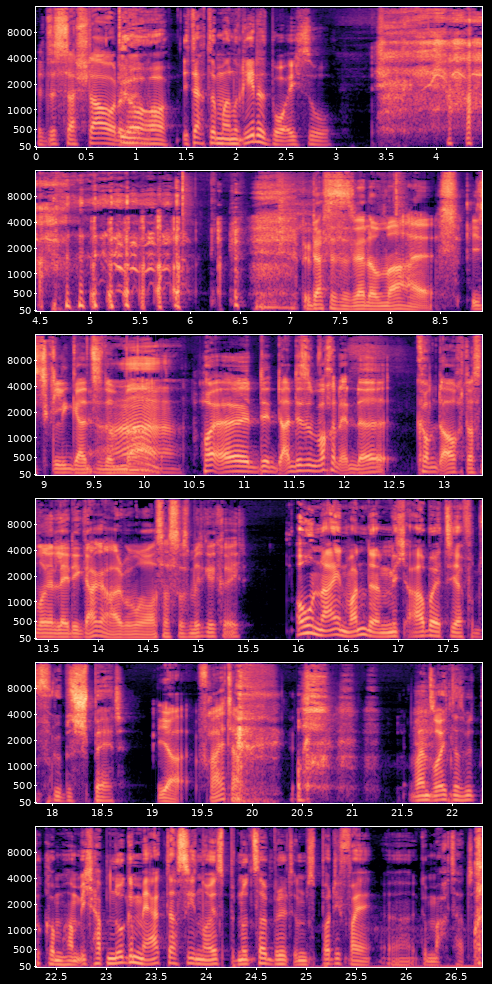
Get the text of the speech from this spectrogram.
Jetzt ist da Stau drin. Ja, ich dachte, man redet bei euch so. Du dachtest, es wäre normal. Ich klinge ganz normal. Heu, äh, an diesem Wochenende kommt auch das neue Lady Gaga Album raus. Hast du es mitgekriegt? Oh nein, wann denn? Ich arbeite ja von früh bis spät. Ja, Freitag. Wann soll ich das mitbekommen haben? Ich habe nur gemerkt, dass sie ein neues Benutzerbild im Spotify äh, gemacht hat.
